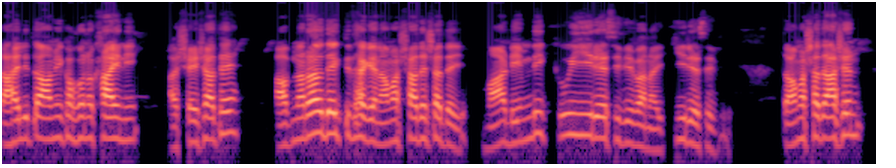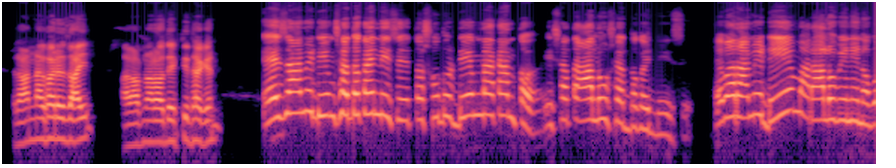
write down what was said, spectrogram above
তাহলে তো আমি কখনো খাইনি। আর সেই সাথে আপনারাও দেখতে থাকেন আমার সাথে সাথেই, মা ডিম দি কি রেসিপি বানায়, কি রেসিপি তো আমার সাথে আসেন, রান্নাঘরে যাই আর আপনারাও দেখতে থাকেন। এই যে আমি ডিম সেদ্ধ করে নিয়েছি, তো শুধু ডিম না কেন তো এর সাথে আলু সেদ্ধ করে নিয়েছি। এবার আমি ডিম আর আলু বিনি নেব।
